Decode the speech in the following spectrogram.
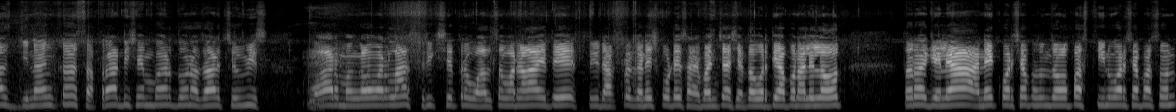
आज दिनांक सतरा डिसेंबर दोन हजार चोवीस वार मंगळवारला श्री क्षेत्र वालसवाडाळा येथे श्री डॉक्टर गणेश पोटे साहेबांच्या शेतावरती आपण आलेलो आहोत. तर गेल्या अनेक वर्षापासून जवळपास तीन वर्षापासून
